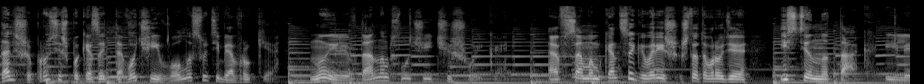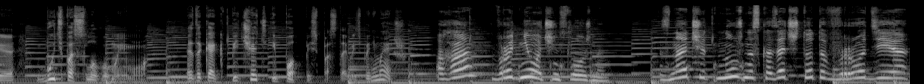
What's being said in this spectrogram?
Дальше просишь показать того, чей волос у тебя в руке. Ну или в данном случае чешуйка. А в самом конце говоришь что-то вроде «истинно так» или «будь по слову моему». Это как печать и подпись поставить, понимаешь? Ага, вроде не очень сложно. Значит, нужно сказать что-то вроде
